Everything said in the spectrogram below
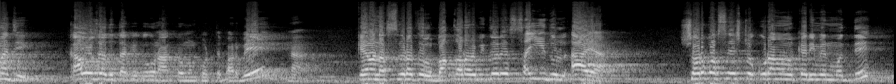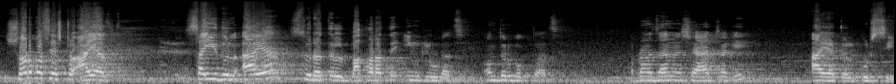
ম্যাজিক কালো জাদু তাকে কখনো আক্রমণ করতে পারবে না। কেননা সুরাতুল বাকরার ভিতরে সাইয়দুল আয়া, সর্বশ্রেষ্ঠ কোরআনুল করিমের মধ্যে সর্বশ্রেষ্ঠ আয়াত সাইয়দুল আয়া সুরাতুল বাকরাতে ইনক্লুড আছে, অন্তর্ভুক্ত আছে। আপনারা জানেন সে আয়াতটা কি? আয়াতুল কুরসি।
